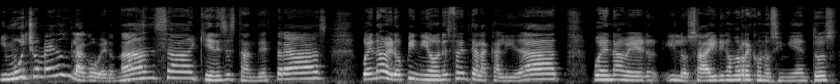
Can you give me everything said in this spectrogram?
y mucho menos la gobernanza, quiénes están detrás. Pueden haber opiniones frente a la calidad, pueden haber, y los hay, digamos, reconocimientos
